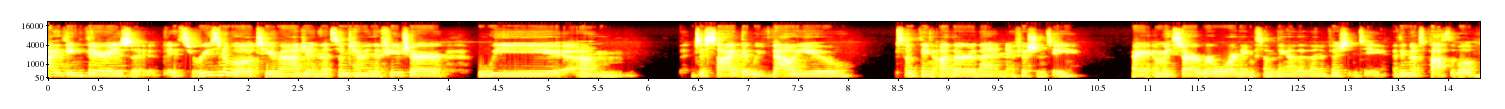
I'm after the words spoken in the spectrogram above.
I think there is, it's reasonable to imagine that sometime in the future we um, decide that we value something other than efficiency, right? And we start rewarding something other than efficiency. I think that's possible.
